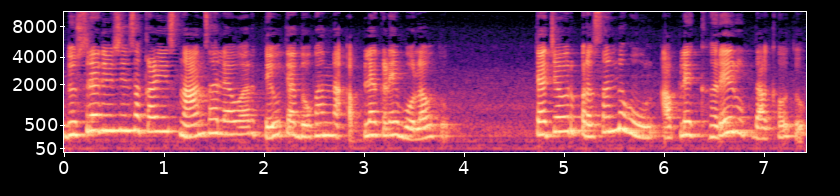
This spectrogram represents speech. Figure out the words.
दुसऱ्या दिवशी सकाळी स्नान झाल्यावर देव त्या दोघांना आपल्याकडे बोलावतो. त्याच्यावर प्रसन्न होऊन आपले खरे रूप दाखवतो.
